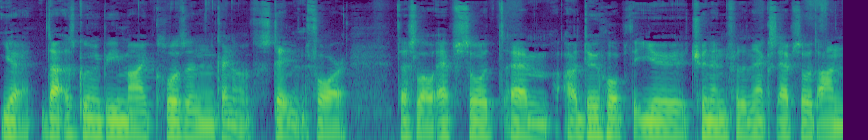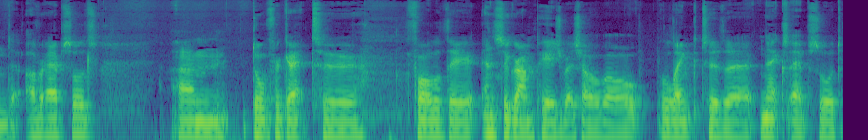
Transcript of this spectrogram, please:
yeah, that is going to be my closing kind of statement for this little episode. Um, I do hope that you tune in for the next episode and other episodes. Um, don't forget to follow the Instagram page, which I will link to the next episode.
